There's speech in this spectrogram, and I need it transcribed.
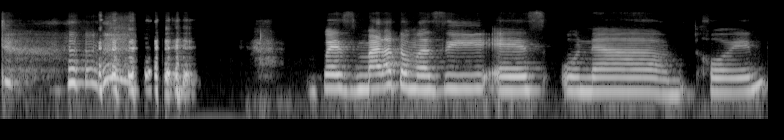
pues Mara Tomasi es una joven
